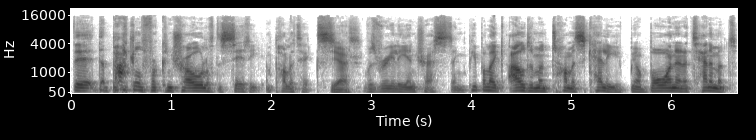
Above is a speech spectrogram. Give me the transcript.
the, the battle for control of the city and politics Yes. was really interesting. People like Alderman Thomas Kelly, you know, born in a tenement,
